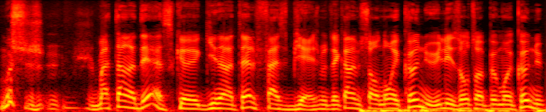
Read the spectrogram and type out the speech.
Moi, je m'attendais à ce que Guy Nantel fasse bien. Je me disais quand même son nom est connu, les autres sont un peu moins connus.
